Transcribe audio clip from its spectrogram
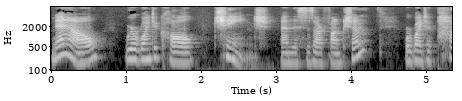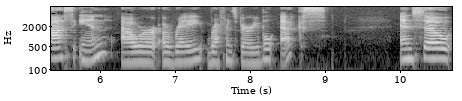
Now we're going to call change, and this is our function. We're going to pass in our array reference variable x. And so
